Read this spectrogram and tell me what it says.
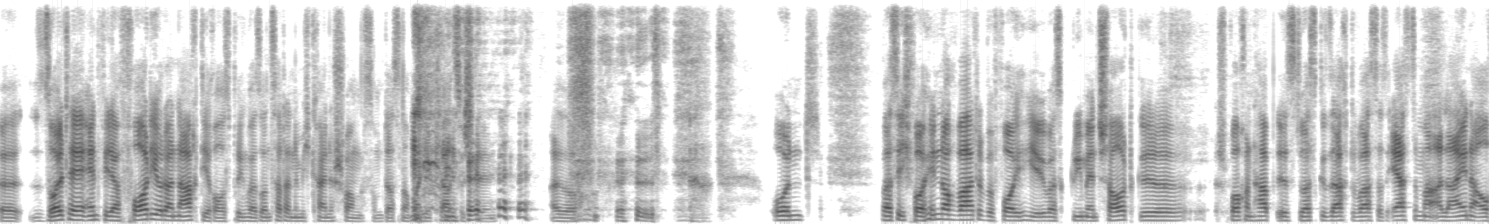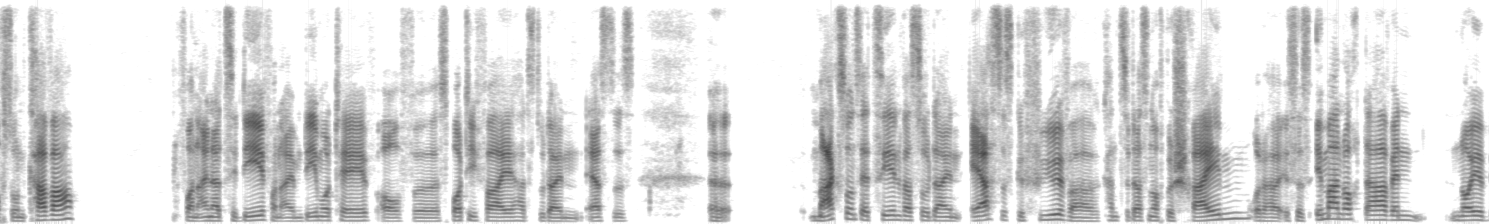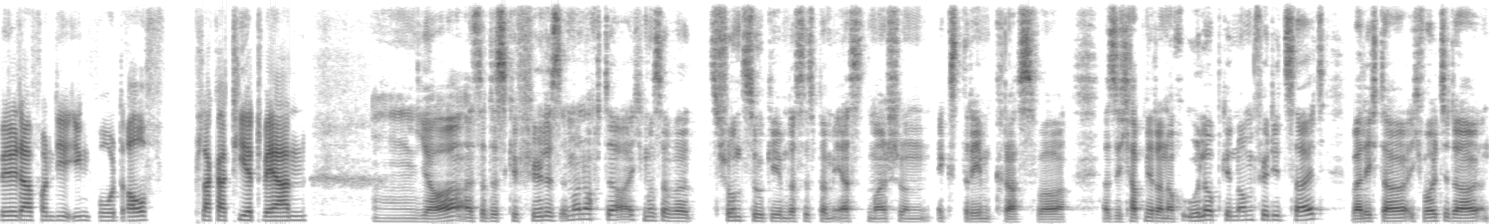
Äh, sollte er entweder vor dir oder nach dir rausbringen, weil sonst hat er nämlich keine Chance, um das nochmal hier klarzustellen. Also, und was ich vorhin noch warte, bevor ihr hier über Scream and Shout gesprochen habt, ist, du hast gesagt, du warst das erste Mal alleine auf so ein Cover von einer CD, von einem Demo-Tape auf äh, Spotify, hattest du dein erstes. Äh, magst du uns erzählen, was so dein erstes Gefühl war? Kannst du das noch beschreiben? Oder ist es immer noch da, wenn neue Bilder von dir irgendwo drauf plakatiert werden? Mm, Ja, also das Gefühl ist immer noch da. Ich muss aber schon zugeben, dass es beim ersten Mal schon extrem krass war. Also ich habe mir dann auch Urlaub genommen für die Zeit, weil ich da, ich wollte da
